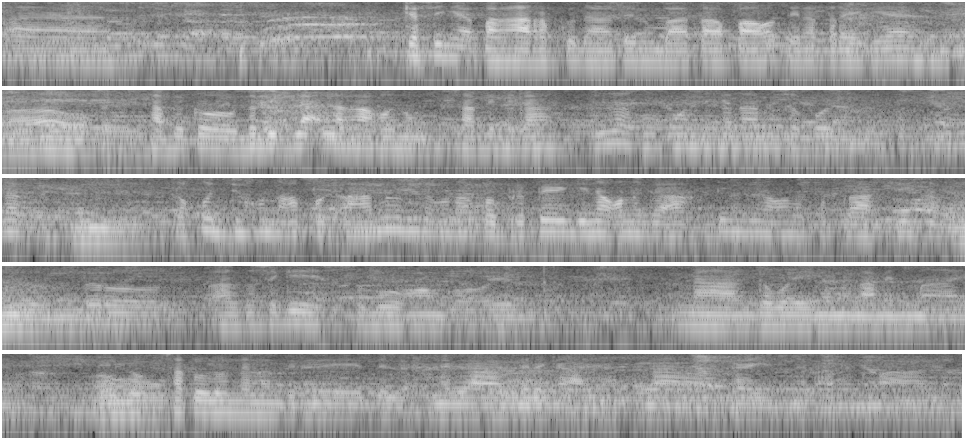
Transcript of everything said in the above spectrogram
ah, kasi nga, pangarap ko dati nung bata pa ako, tinatry ko yan. Ah, okay. Sabi ko, nabigla lang ako nung sabi nila, wala, kukunin ka namin support. Sabi ko, wala. Mm. Ako, hindi ako nakapag-ano, hindi ako nakapag-prepare, hindi na ako nag-acting, hindi na ako nagpa-practice. Sabi ko, Mm. Pero, ako, sige, susubukan ko. Ayun. Nagawain naman namin maayos. Tulong, Oo. Sa tulong na lang din ni- nila, nila na guide na namin maayos.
